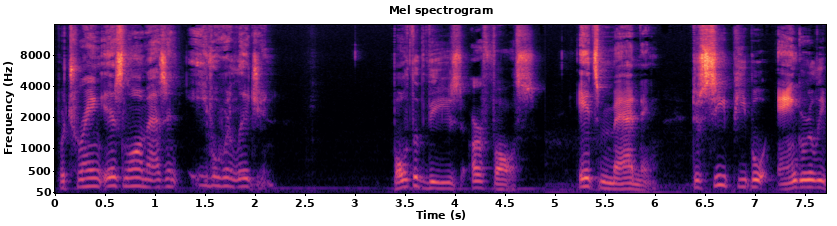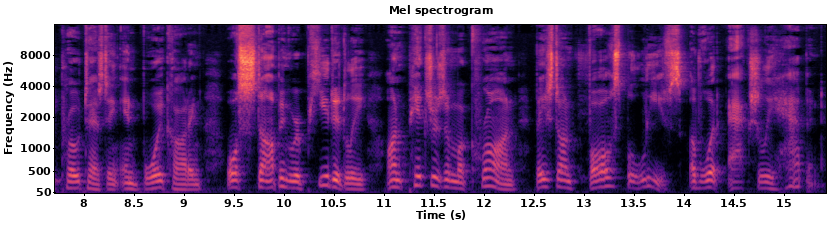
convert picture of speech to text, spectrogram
portraying Islam as an evil religion. Both of these are false. It's maddening to see people angrily protesting and boycotting while stomping repeatedly on pictures of Macron based on false beliefs of what actually happened.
